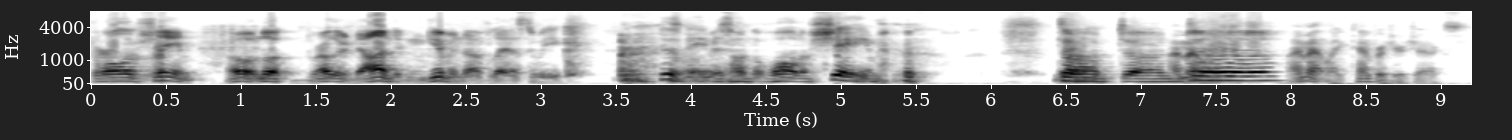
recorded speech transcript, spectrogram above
The wall of shame. Oh look, brother Don didn't give enough last week. His oh. name is on the wall of shame. dun dun I meant, dun. like, I meant like temperature checks.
